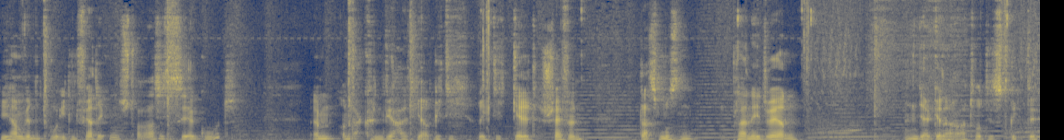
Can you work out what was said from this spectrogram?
Hier haben wir eine Druidenfertigungsstraße, sehr gut. Ähm, und da können wir halt hier richtig, richtig Geld scheffeln. Das muss ein Planet werden, der Generatordistrikte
